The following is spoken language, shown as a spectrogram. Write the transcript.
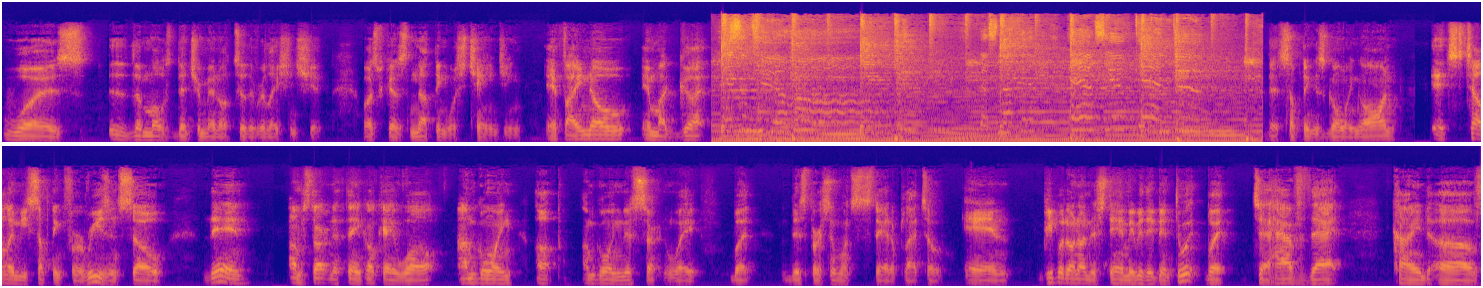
was the most detrimental to the relationship was because nothing was changing. If I know in my gut Listen to your heart. There's nothing else you can do. that something is going on, it's telling me something for a reason. So then I'm starting to think, okay, well, I'm going up, I'm going this certain way, but this person wants to stay at a plateau. And people don't understand, maybe they've been through it, but to have that kind of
